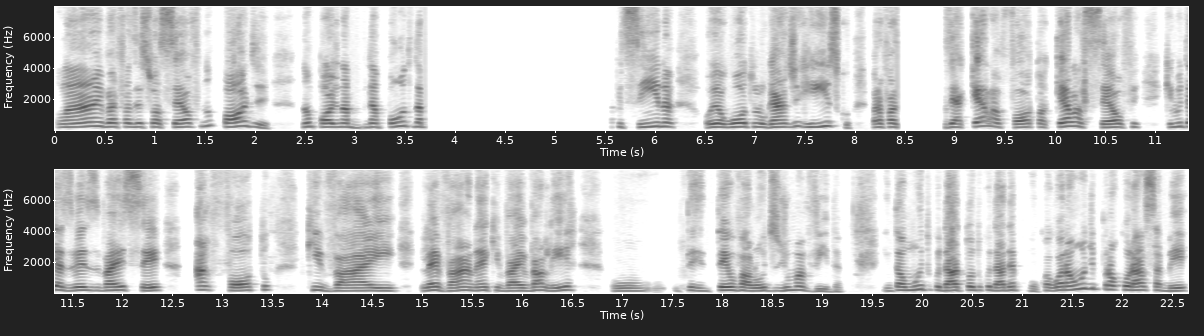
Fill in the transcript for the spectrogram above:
lá e vai fazer sua selfie. Não pode. Não pode. Na, na ponta da piscina ou em algum outro lugar de risco para fazer aquela foto, aquela selfie, que muitas vezes vai ser a foto que vai levar, né, que vai valer o ter, ter, o valor de uma vida. Então, muito cuidado, todo cuidado é pouco. Agora, onde procurar saber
